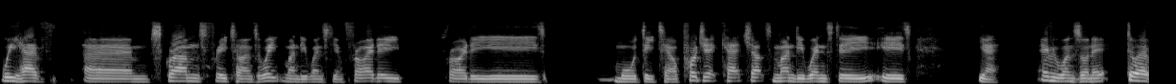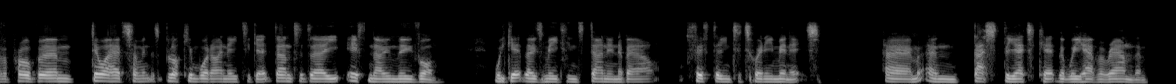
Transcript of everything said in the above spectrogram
we have um, scrums three times a week, Monday, Wednesday, and Friday. Friday is more detailed project catch ups. Monday, Wednesday is yeah, everyone's on it. Do I have a problem? Do I have something that's blocking what I need to get done today? If no, move on. We get those meetings done in about 15 to 20 minutes. Um, and that's the etiquette that we have around them.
